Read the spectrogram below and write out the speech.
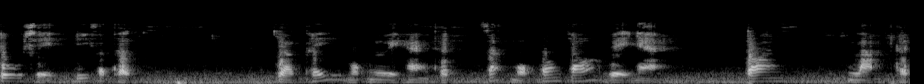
tu sĩ đi pháp thực, chợt thấy một người hàng thịt dắt một con chó về nhà, toan làm thịt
